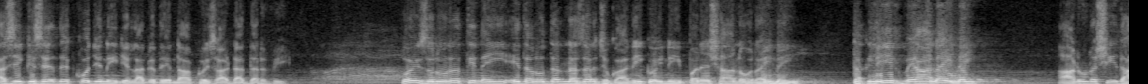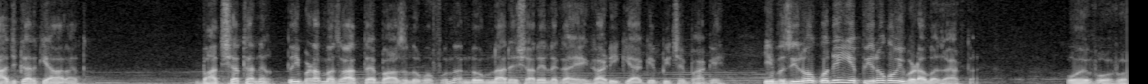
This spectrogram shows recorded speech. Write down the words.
ਅਸੀਂ ਕਿਸੇ ਦੇ ਕੁਝ ਨਹੀਂ ਜੇ ਲੱਗਦੇ ਨਾ ਕੋਈ ਸਾਡਾ ਦਰਬੀ कोई ज़रूरत ही नहीं इधर उधर नज़र झुकानी कोई नहीं परेशान होना ही नहीं तकलीफ में आना ही नहीं हारून रशीद हज करके आ रहा था बादशाह था ना तो ये बड़ा मज़ा आता है बाज़ लोगों को ना लोग नारे शारे लगाए गाड़ी के आगे पीछे भागे ये वजीरों को नहीं ये पीरों को भी बड़ा मज़ा आता है ओए वो वो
